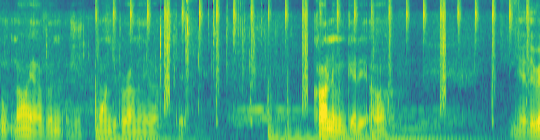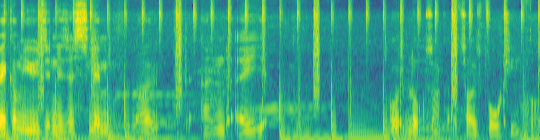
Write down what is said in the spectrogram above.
Oh, no I haven't, I just winded around the elastic. Can't even get it off. Yeah, the rig I'm using is a slim float and a, what looks like a size 14 hook.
